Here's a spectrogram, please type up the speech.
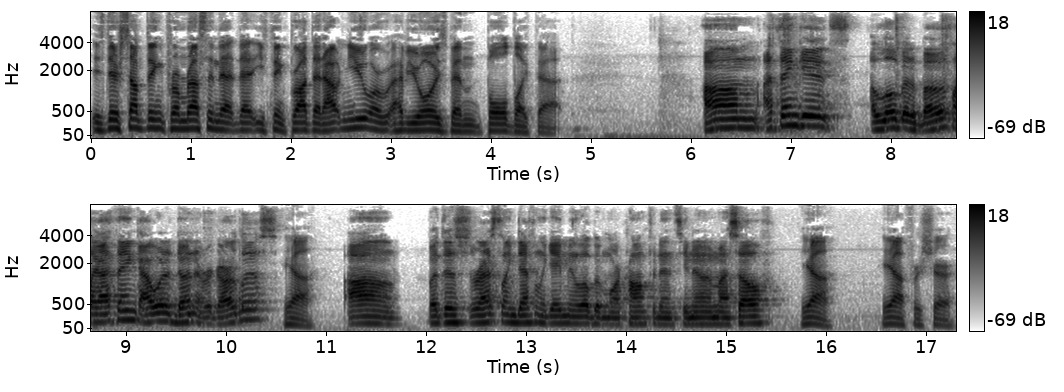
is there something from wrestling that that you think brought that out in you, or have you always been bold like that? Um, I think it's a little bit of both. Like I think I would have done it regardless. Yeah, Um, but this wrestling definitely gave me a little bit more confidence, you know, in myself. yeah, yeah, for sure.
